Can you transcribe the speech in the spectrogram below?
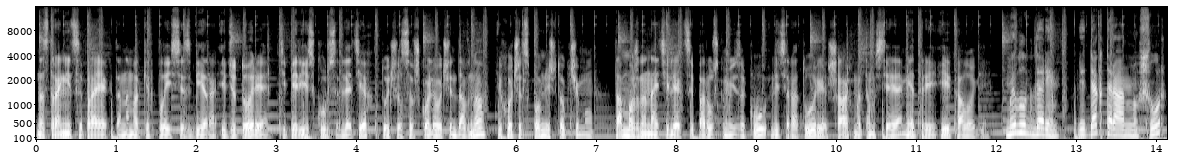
На странице проекта на маркетплейсе Сбера «Эдютория» теперь есть курсы для тех, кто учился в школе очень давно и хочет вспомнить, что к чему. Там можно найти лекции по русскому языку, литературе, шахматам, стереометрии и экологии. Мы благодарим редактора Анну Шур,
